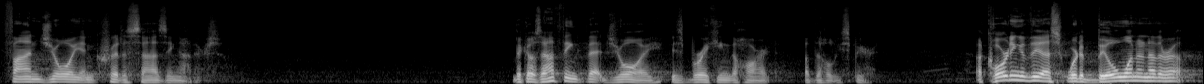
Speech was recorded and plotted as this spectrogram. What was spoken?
find joy in criticizing others? Because I think that joy is breaking the heart of the Holy Spirit. According to this, we're to build one another up.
